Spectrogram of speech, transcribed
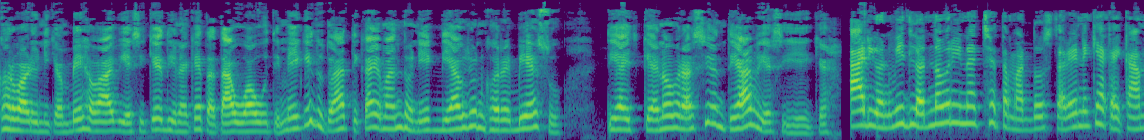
ઘરવાળી ની કેમ બેહવા આવીએ છીએ. કે દીના કહેતા તા આવું આવું મેં કીધું તો હાથી કાંઈ વાંધો નહીં એક દી આવજો ને ઘરે બેસું. ત્યાં જ કે નવરા છીએ ને ત્યાં આવીએ છીએ કે કાર્ય ને વિદલો નવરી ના છે તમારા દોસ્તાર એને કે કઈ કામ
